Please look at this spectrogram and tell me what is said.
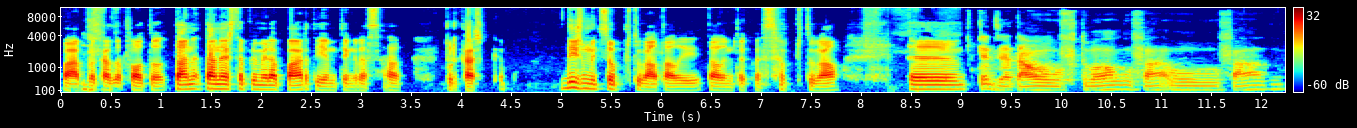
Pá, por acaso a foto está tá nesta primeira parte e é muito engraçado, porque acho que diz muito sobre Portugal, está ali, tá ali muita coisa sobre Portugal. Uh, Quer dizer, está o futebol, o, fa o fado.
